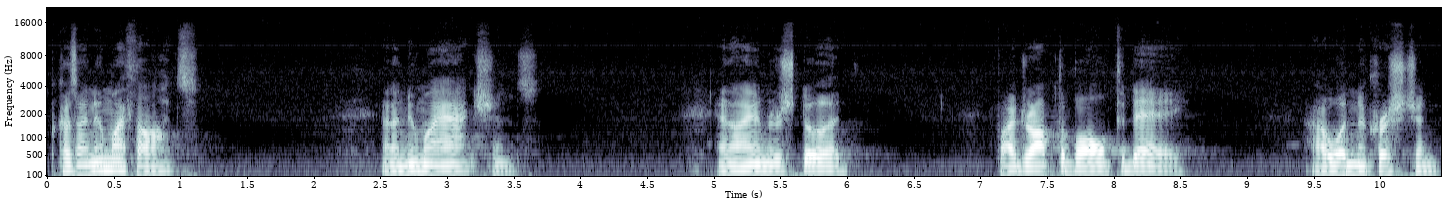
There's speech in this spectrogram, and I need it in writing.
Because I knew my thoughts and I knew my actions. And I understood if I dropped the ball today, I wasn't a Christian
